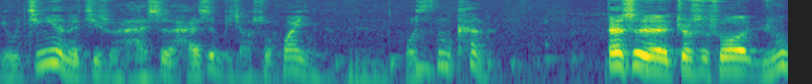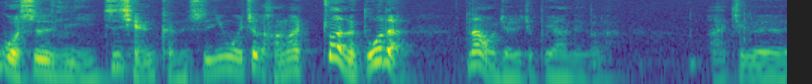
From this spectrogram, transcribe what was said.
有经验的技术还是还是比较受欢迎的，我是这么看的。但是就是说，如果是你之前可能是因为这个行当赚的多的，那我觉得就不要那个了，啊，这个。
